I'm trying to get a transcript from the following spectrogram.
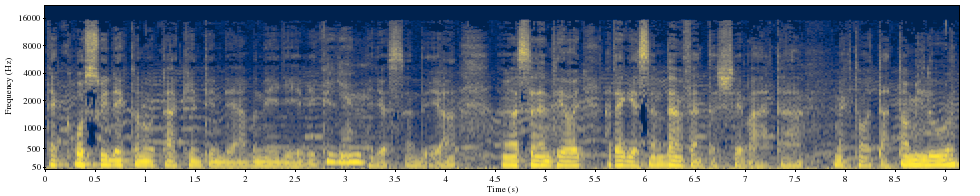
Te hosszú ideig tanultál kint Indiában, négy évig. Igen. Egy ösztöndíjjal. Ami azt jelenti, hogy hát egészen benfentessé váltál. Megtanultál tamilul,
